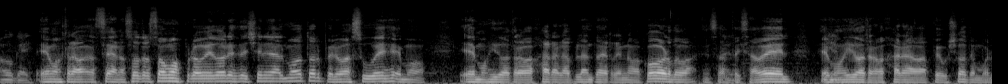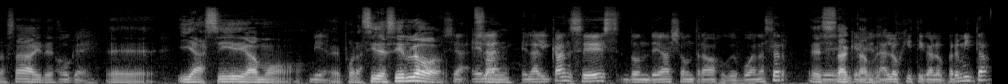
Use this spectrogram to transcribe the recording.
Okay. Hemos o sea, nosotros somos proveedores de General Motor, pero a su vez hemos, hemos ido a trabajar a la planta de Renault a Córdoba, en Santa Isabel, hemos ido a trabajar a Peugeot en Buenos Aires. Eh, y así, digamos, eh, por así decirlo. O sea, el, alcance es donde haya un trabajo que puedan hacer, eh, que la logística lo permita,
